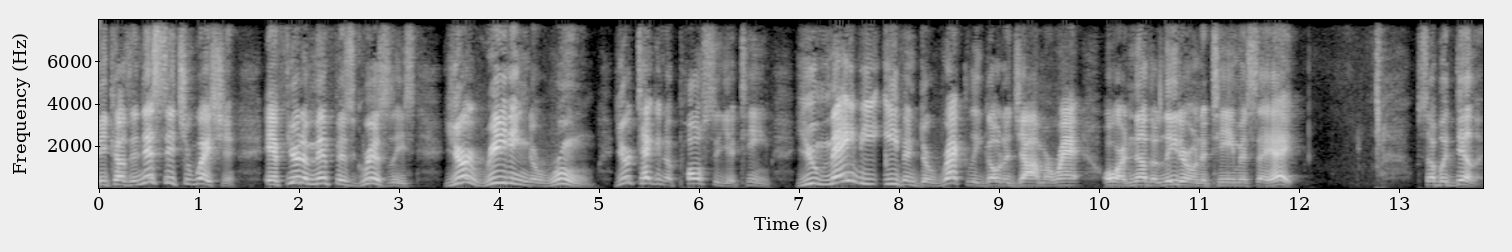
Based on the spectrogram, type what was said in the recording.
Because in this situation, if you're the Memphis Grizzlies, you're reading the room. You're taking the pulse of your team. You maybe even directly go to Ja Morant or another leader on the team and say, hey, what's up with Dillon?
